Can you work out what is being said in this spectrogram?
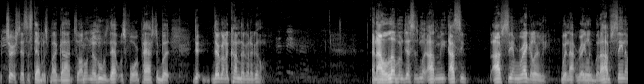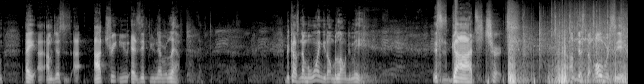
A church that's established by God. So I don't know who that was for, Pastor, but they're going to come, they're going to go. And I love them just as much. I meet, I see, I see them regularly well, not regularly, but I've seen them. Hey, I, am just, I, I treat you as if you never left. Because number one, you don't belong to me. This is God's church. I'm just the overseer.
